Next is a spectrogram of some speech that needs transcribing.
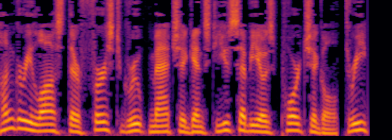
Hungary lost their first group match against Eusebio's Portugal 3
